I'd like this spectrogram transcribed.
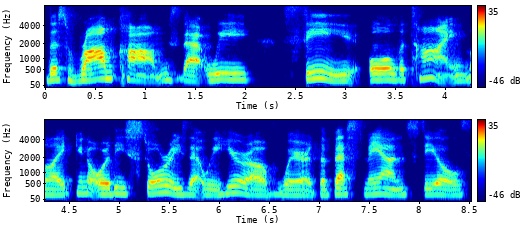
this rom coms that we see all the time like you know or these stories that we hear of where the best man steals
